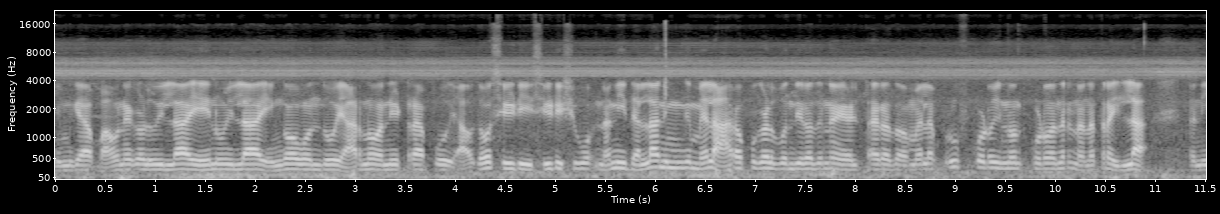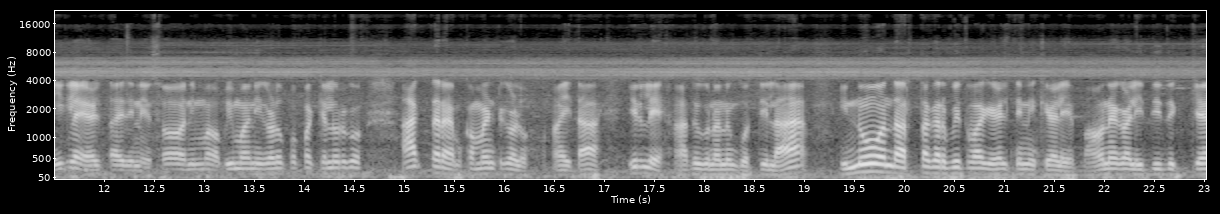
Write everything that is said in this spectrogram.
ನಿಮಗೆ ಆ ಭಾವನೆಗಳು ಇಲ್ಲ, ಏನೂ ಇಲ್ಲ, ಹೆಂಗೋ ಒಂದು ಯಾರನ್ನೋ ಅನಿ ಯಾವುದೋ ಸಿ ಡಿ ಸಿ ಡಿ ಶೂ ನಾನು ಇದೆಲ್ಲ ನಿಮಗೆ ಮೇಲೆ ಆರೋಪಗಳು ಬಂದಿರೋದನ್ನ ಹೇಳ್ತಾ ಇರೋದು, ಆಮೇಲೆ ಪ್ರೂಫ್ ಕೊಡು, ಇನ್ನೊಂದು ಕೊಡು ಅಂದರೆ ನನ್ನ ಹತ್ರ ಇಲ್ಲ. ನಾನು ಈಗಲೇ ಹೇಳ್ತಾ ಇದ್ದೀನಿ. ಸೊ ನಿಮ್ಮ ಅಭಿಮಾನಿಗಳು ಪಾಪ ಕೆಲವ್ರಿಗೂ ಆಗ್ತಾರೆ ಕಮೆಂಟ್ಗಳು. ಆಯಿತಾ? ಇರಲಿ, ಅದು ನನಗೆ ಗೊತ್ತಿಲ್ಲ. ಇನ್ನೂ ಒಂದು ಅರ್ಥಗರ್ಭಿತವಾಗಿ ಹೇಳ್ತೀನಿ ಕೇಳಿ. ಭಾವನೆಗಳು ಇದ್ದಿದ್ದಕ್ಕೇ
